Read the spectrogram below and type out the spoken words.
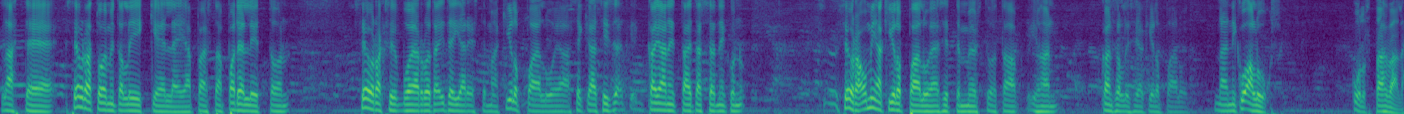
lähtee seuratoiminta liikkeelle ja päästään Padeliittoon seuraksi voidaan ruveta itse järjestämään kilpailuja sekä siis Kajani tai tässä niin kuin seuraa omia kilpailuja ja sitten myös tuota ihan kansallisia kilpailuita. Näin niin kuin aluksi. Kuulostaa hyvälle.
